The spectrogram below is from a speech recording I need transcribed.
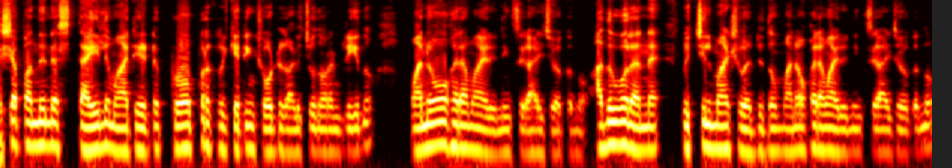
ഋഷഭ് പന്തിന്റെ സ്റ്റൈൽ മാറ്റിയിട്ട് പ്രോപ്പർ ക്രിക്കറ്റിംഗ് ഷോട്ട് കളിച്ചു എന്ന് പറഞ്ഞിട്ടിരിക്കുന്നു. മനോഹരമായ ഒരു ഇന്നിങ്സ് കാഴ്ചവെക്കുന്നു അതുപോലെ തന്നെ വിച്ചിൽ മാഷ് വരുന്നു മനോഹരമായ ഒരു ഇന്നിങ്സ് കാഴ്ചവെക്കുന്നു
